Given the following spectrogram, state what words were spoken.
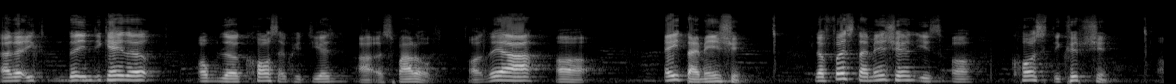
And the, ex- the indicator of the course accreditation are as follows. Uh, there are uh, eight dimensions. The first dimension is uh, course description. Uh,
